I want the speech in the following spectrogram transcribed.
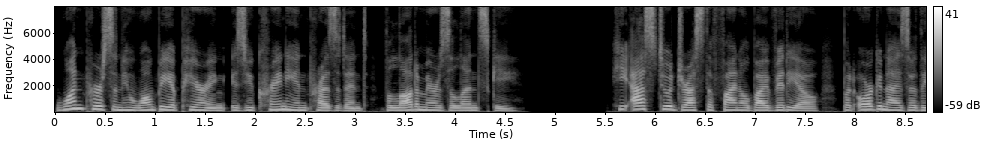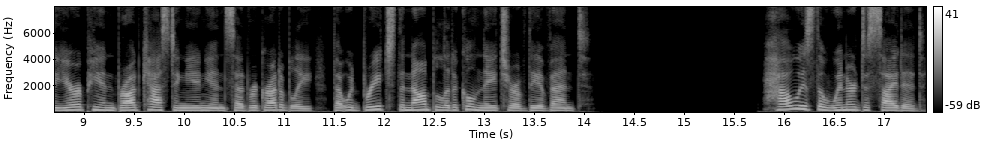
One person who won't be appearing is Ukrainian President Volodymyr Zelensky. He asked to address the final by video, but organizer the European Broadcasting Union said regrettably that would breach the non political nature of the event. How is the winner decided?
